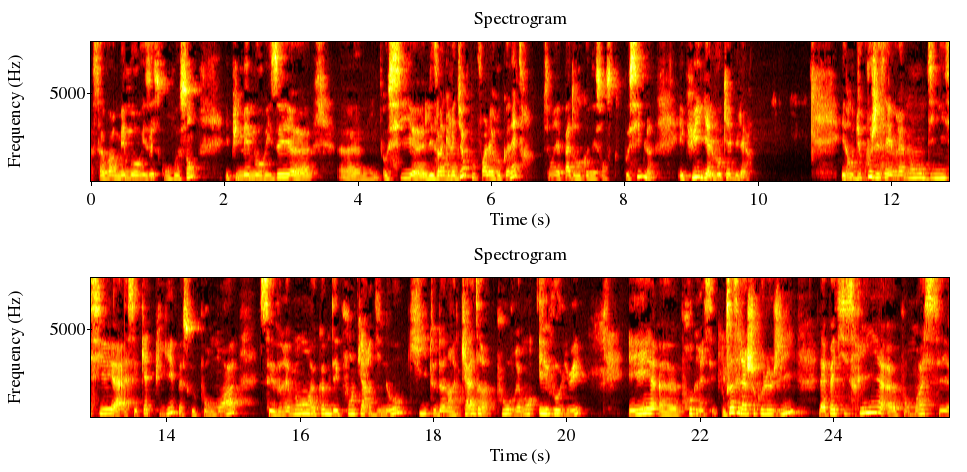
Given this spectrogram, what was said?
savoir mémoriser ce qu'on ressent, et puis mémoriser aussi les ingrédients pour pouvoir les reconnaître. Sinon, il n'y a pas de reconnaissance possible. Et puis, il y a le vocabulaire. Et donc du coup, j'essaye vraiment d'initier à, ces quatre piliers parce que pour moi, c'est vraiment euh, comme des points cardinaux qui te donnent un cadre pour vraiment évoluer et euh, progresser. Donc ça, c'est la chocologie. La pâtisserie, euh, pour moi, c'est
